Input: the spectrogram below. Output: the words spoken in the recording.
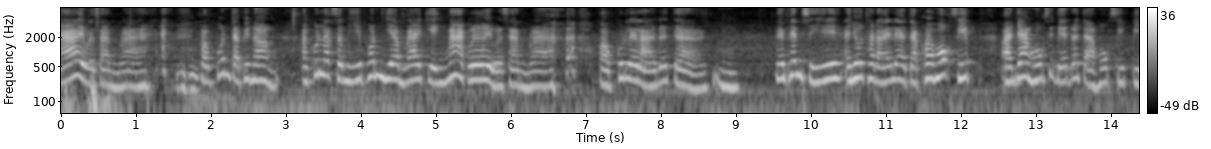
ย้ายว่าสั่นว่าขอบคุณจ้ะพี่น้องอคุณลักษมีพ้นเยี่ยมวายเก่งมากเลยว่าสั่นว่าขอบคุณหลายๆด้วยจ้ะอืมแม่เพ่นสีอายุเท่าไรแล้วจากค่อยหกสิบอ่าย่างหกสิบเอ็ดด้วยจ้ะหกสิบปี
